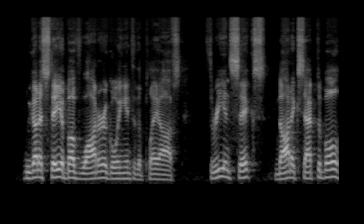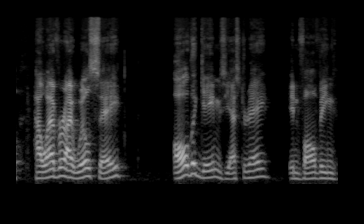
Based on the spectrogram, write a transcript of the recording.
we got to stay above water going into the playoffs. 3 and 6 not acceptable. However, I will say all the games yesterday involving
